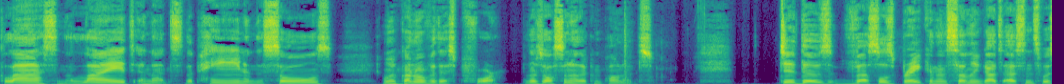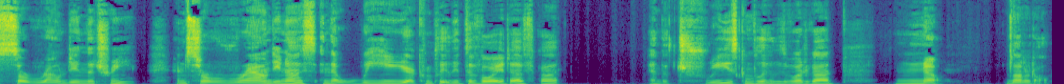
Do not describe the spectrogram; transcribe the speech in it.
glass and the light, and that's the pain and the souls. And we've gone over this before, but there's also another component. Did those vessels break and then suddenly God's essence was surrounding the tree and surrounding us and that we are completely devoid of God? And the tree is completely devoid of God? No, not at all.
